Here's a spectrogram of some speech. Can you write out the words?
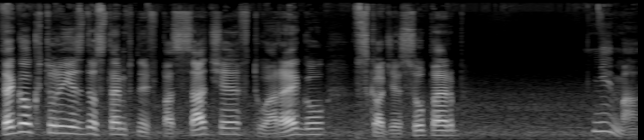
tego, który jest dostępny w Passacie, w Tuaregu, w Skodzie Superb. Nie ma.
